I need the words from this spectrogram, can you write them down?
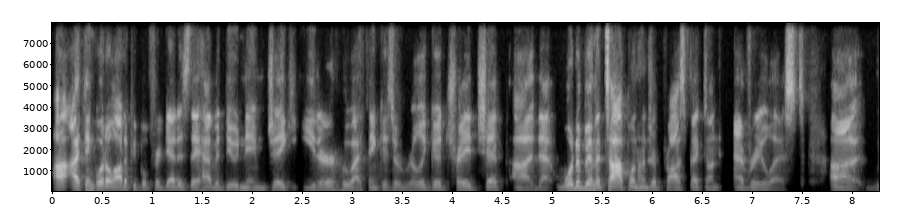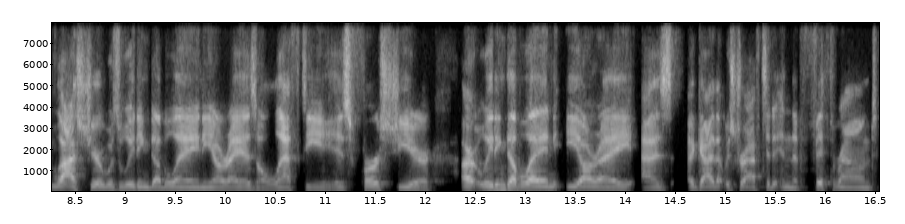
Uh, I think what a lot of people forget is they have a dude named Jake Eder, who I think is a really good trade chip uh, that would have been a top 100 prospect on every list. Uh, last year was leading double A and ERA as a lefty. His first year, or leading double A and ERA as a guy that was drafted in the fifth round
